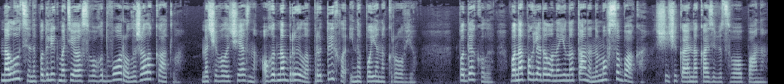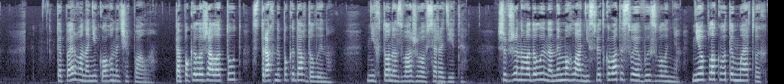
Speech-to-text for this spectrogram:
На луці, неподалік Матіосового двору, лежала катла, наче величезна, огидна брила, притихла і напоєна кров'ю. Подеколи вона поглядала на Юнатана, немов собака, що чекає наказів від свого пана. Тепер вона нікого не чіпала. Та поки лежала тут, страх не покидав долину. Ніхто не зважувався радіти. Шепшинова долина не могла ні святкувати своє визволення, ні оплакувати мертвих,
